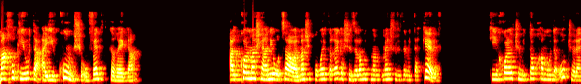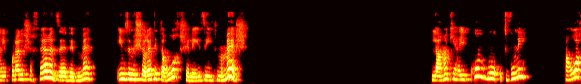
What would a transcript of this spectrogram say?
מה חוקיות היקום שעובדת כרגע על כל מה שאני רוצה או על מה שקורה כרגע שזה לא מתממש וזה מתעכב. כי יכול להיות שמתוך המודעות שלי אני יכולה לשחרר את זה ובאמת אם זה משרת את הרוח שלי זה יתממש. למה? כי היקום הוא תבוני. הרוח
